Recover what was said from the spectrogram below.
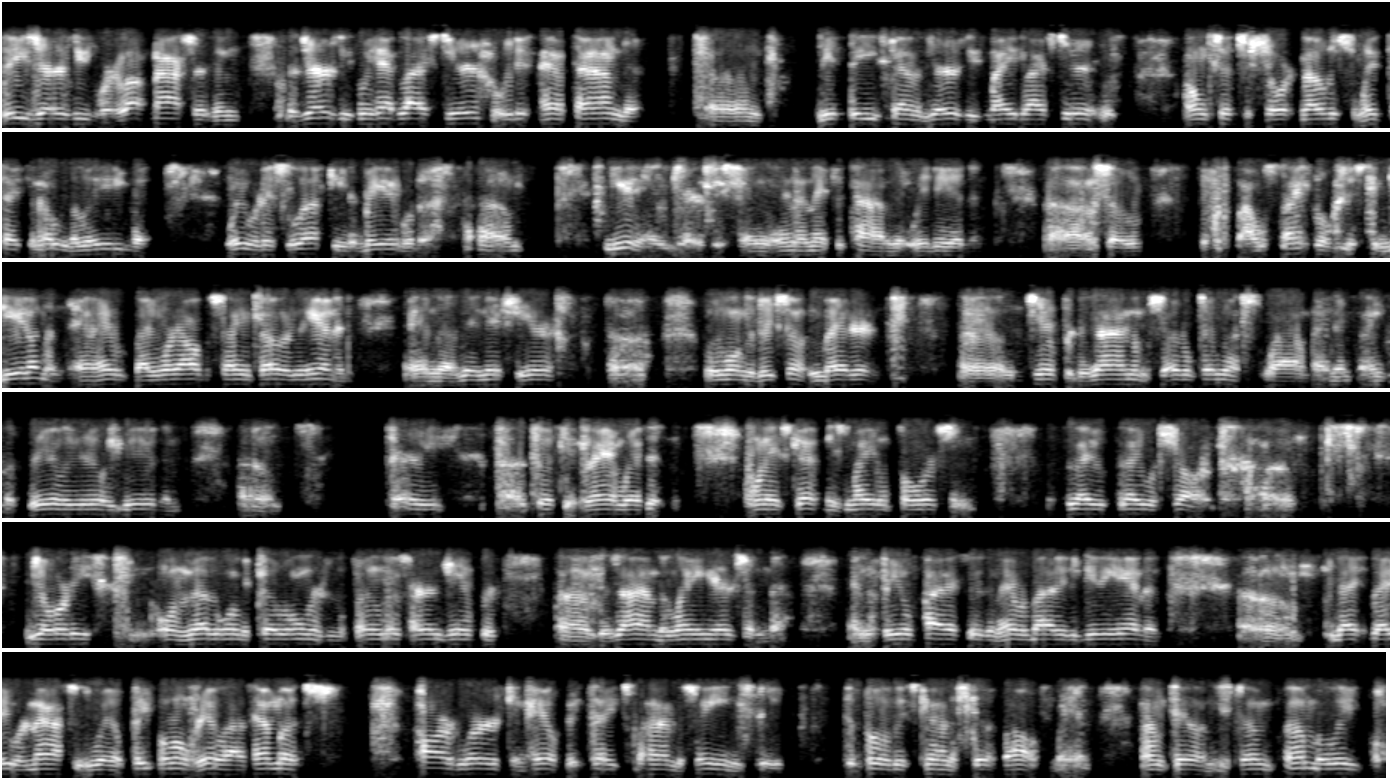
these jerseys were a lot nicer than the jerseys we had last year. We didn't have time to um, get these kind of jerseys made last year. It was on such a short notice, and we'd taken over the league that we were just lucky to be able to um, get any jerseys in, in the nick of time that we did. Uh, so I was thankful just to get them, and, and everybody were all the same color then, and and uh, then this year uh, we wanted to do something better. Uh, Jennifer designed them, showed them to me. I said, "Wow, man, them things look really, really good." And um, Terry uh, took it and ran with it. One of his companies made them for us, and they they were sharp. Uh, Jordy, on another one of the co-owners of the Pumas, her and Jennifer uh, designed the lanyards and the and the field passes and everybody to get in, and um, they they were nice as well. People don't realize how much hard work and help it takes behind the scenes to to pull this kind of stuff off, man. I'm telling you, it's un- unbelievable.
